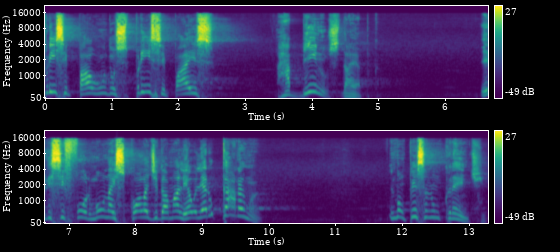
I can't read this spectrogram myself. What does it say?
principal, um dos principais rabinos da época. Ele se formou na escola de Gamaliel, ele era o cara, mano. Irmão, pensa num crente.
